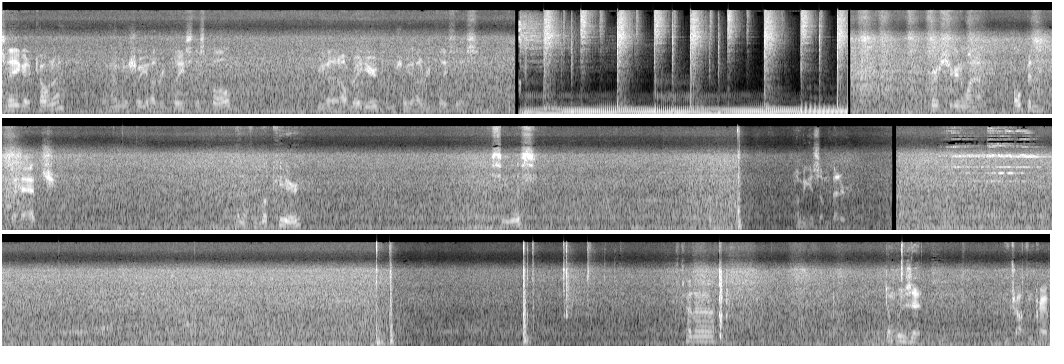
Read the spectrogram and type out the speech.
Today I got a Kona and I'm going to show you how to replace this bulb. We got it out right here, so I'm going to show you how to replace this. First you're going to want to open the hatch. And if you look here, see this? Let me get something better. Ta-da! Don't lose it. I'm dropping crap.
